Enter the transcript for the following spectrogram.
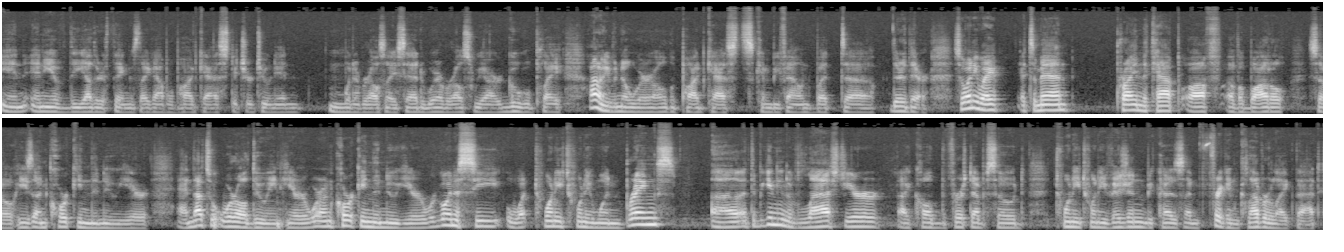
in any of the other things like Apple Podcast, Stitcher, TuneIn, whatever else I said, wherever else we are, Google Play. I don't even know where all the podcasts can be found, but uh, they're there. So anyway, it's a man prying the cap off of a bottle. So he's uncorking the new year. And that's what we're all doing here. We're uncorking the new year. We're going to see what 2021 brings. Uh, at the beginning of last year, I called the first episode 2020 Vision because I'm friggin' clever like that.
